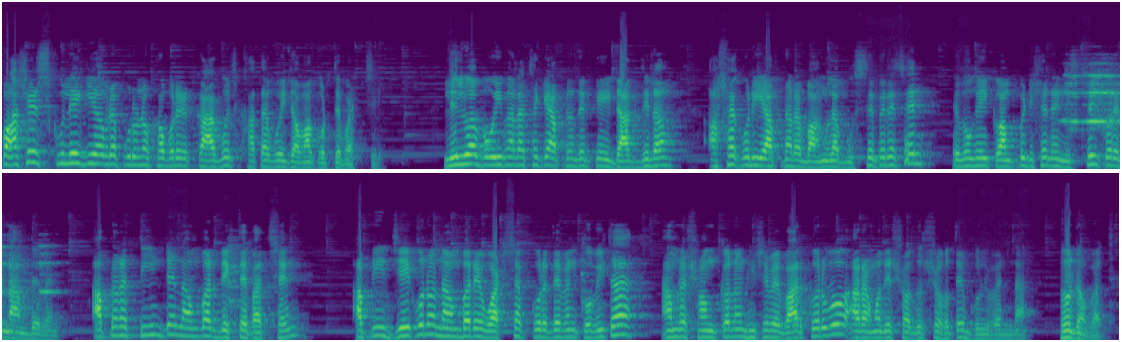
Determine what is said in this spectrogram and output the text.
পাশের স্কুলে গিয়ে আমরা পুরনো খবরের কাগজ, খাতা বই জমা করতে পারছি। লিলুয়া বইমেলা থেকে আপনাদেরকে এই ডাক দিলাম। আশা করি আপনারা বাংলা বুঝতে পেরেছেন এবং এই কম্পিটিশনে নিশ্চয়ই করে নাম দেবেন। আপনারা তিনটে নাম্বার দেখতে পাচ্ছেন। আপনি যে কোনো নাম্বারে হোয়াটসঅ্যাপ করে দেবেন কবিতা। আমরা সংকলন হিসেবে বার করব আর আমাদের সদস্য হতে ভুলবেন না। ধন্যবাদ।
